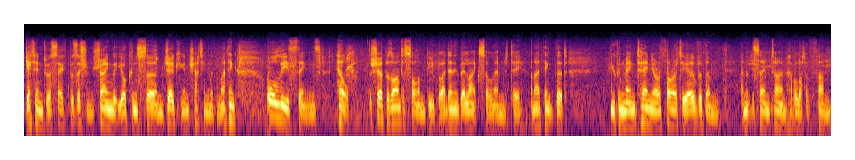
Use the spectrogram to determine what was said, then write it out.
get into a safe position, showing that you're concerned, joking and chatting with them. I think all these things help. The Sherpas aren't a solemn people. I don't think they like solemnity. And I think that you can maintain your authority over them and at the same time have a lot of fun.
